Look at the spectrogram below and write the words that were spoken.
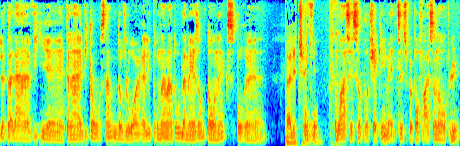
là, t'as l'envie, euh, t'as l'envie constante de vouloir aller tourner alentour de la maison de ton ex pour, checker. voir. Ouais, c'est ça, pour checker, mais tu sais, tu peux pas faire ça non plus.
